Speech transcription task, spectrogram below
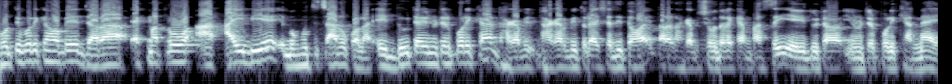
ভর্তি পরীক্ষা হবে যারা একমাত্র আইবিএ এবং হচ্ছে চারুকলা, এই দুইটা ইউনিটের পরীক্ষা ঢাকা ঢাকার ভিতরে এসে দিতে হয়। তারা ঢাকা বিশ্ববিদ্যালয় ক্যাম্পাসেই এই দুইটা ইউনিটের পরীক্ষা নেয়।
